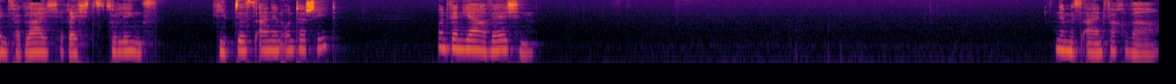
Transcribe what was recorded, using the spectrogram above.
im Vergleich rechts zu links? Gibt es einen Unterschied? Und wenn ja, welchen? Nimm es einfach wahr.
